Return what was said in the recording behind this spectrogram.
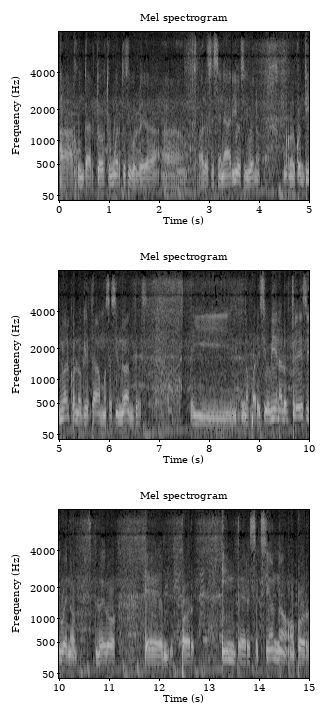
a juntar todos tus muertos y volver a, los escenarios y bueno, co- continuar con lo que estábamos haciendo antes. Y nos pareció bien a los tres y bueno, luego eh, por intersección, no, o por,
